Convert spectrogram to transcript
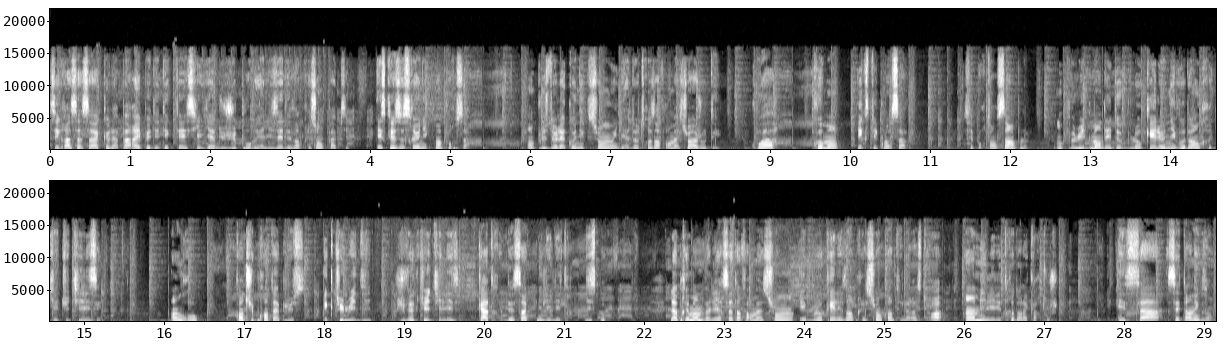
C'est grâce à ça que l'appareil peut détecter s'il y a du jus pour réaliser des impressions papier. Est-ce que ce serait uniquement pour ça? En plus de la connexion, il y a d'autres informations ajoutées. Quoi? Comment? Explique-moi ça. C'est pourtant simple. On peut lui demander de bloquer le niveau d'encre qui est utilisé. En gros, quand tu prends ta puce et que tu lui dis je veux que tu utilises 4 des 5 ml dispo. L'imprimante va lire cette information et bloquer les impressions quand il restera 1 ml dans la cartouche. Et ça, c'est un exemple.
